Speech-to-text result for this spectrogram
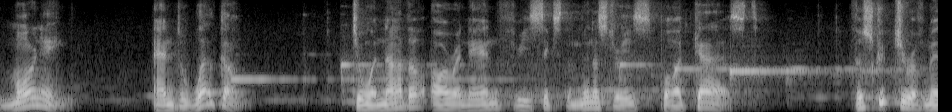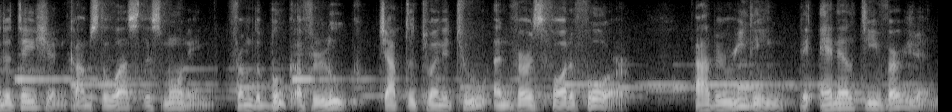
morning and welcome to another RNN 360 Ministries podcast. The scripture of meditation comes to us this morning from the book of Luke, chapter 22 and verse 44. I'll be reading the NLT version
